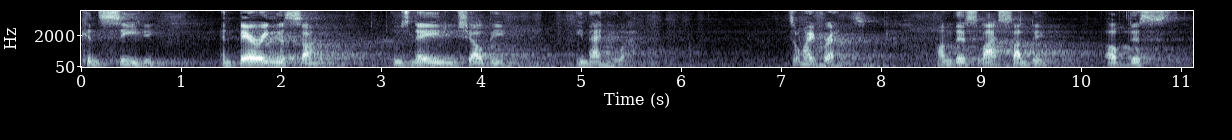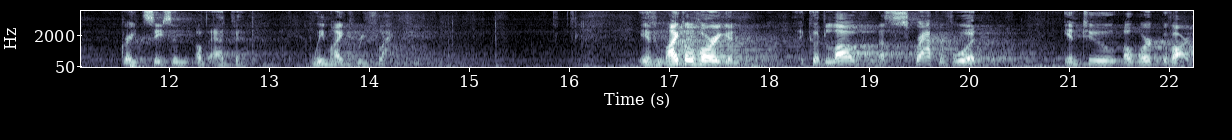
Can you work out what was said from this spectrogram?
conceiving and bearing a son whose name shall be Emmanuel. So, my friends, on this last Sunday of this great season of Advent, we might reflect. If Michael Horrigan could love a scrap of wood into a work of art,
